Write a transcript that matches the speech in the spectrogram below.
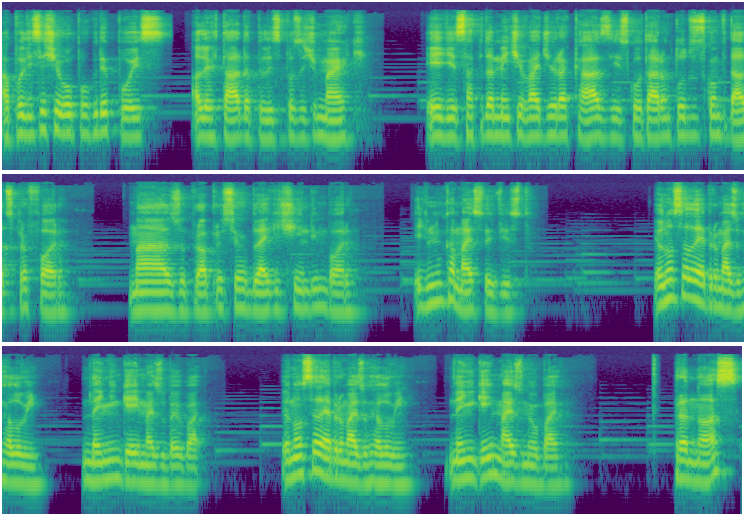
A polícia chegou pouco depois, alertada pela esposa de Mark. Eles rapidamente invadiram a casa e escoltaram todos os convidados para fora. Mas o próprio Sr. Black tinha ido embora. Ele nunca mais foi visto. Eu não celebro mais o Halloween, nem ninguém mais do meu bairro. Eu não celebro mais o Halloween, nem ninguém mais do meu bairro. Para nós,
